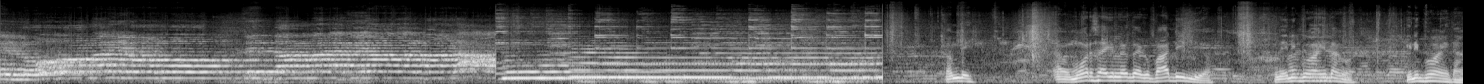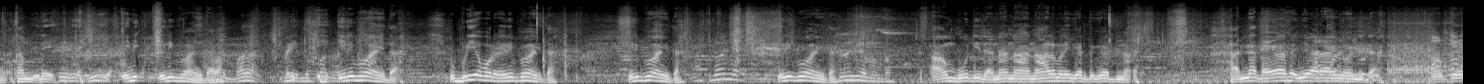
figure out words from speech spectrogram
எல்லோ தம்பி அவன் மோட்டர் சைக்கிள் எடுத்த பாட்டி இல்லையோ? இந்த இனிப்பு வாங்கித்தாங்க இனிப்பு வாங்கி தாங்க. தம்பி டேய் இனி இனிப்பு வாங்கித்தா இனிப்பு வாங்கித்தா இப்படியே போகிறோம் இனிப்பு வாங்கித்தா இனிப்பு வாங்கித்தா இனிப்பு வாங்கித்தா அவன் பூட்டிட்டான். நான் நான் நாலு மணிக்கு எடுத்து கேட்டுனான். அண்ணா தயவு செஞ்சு வராங்க வந்துட்டேன் ஓகே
